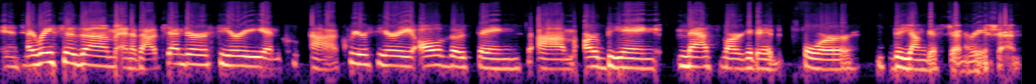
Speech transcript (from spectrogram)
anti-racism and about gender theory and uh, queer theory, all of those things um, are being mass marketed for the youngest generation.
